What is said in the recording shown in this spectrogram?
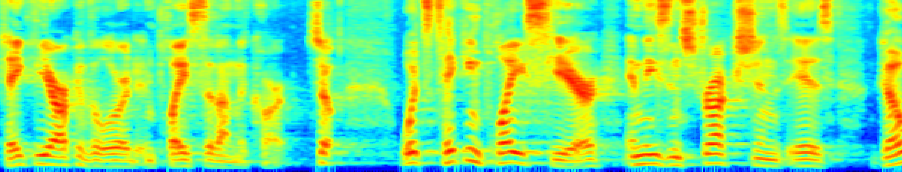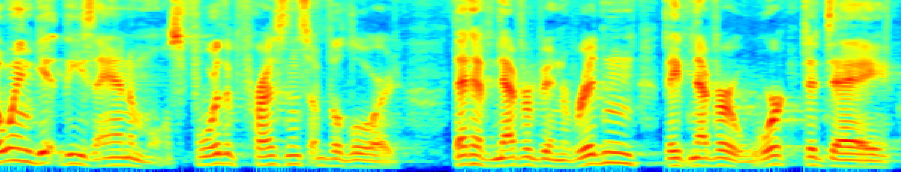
Take the ark of the Lord and place it on the cart. So what's taking place here in these instructions is go and get these animals for the presence of the Lord that have never been ridden, they've never worked a day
